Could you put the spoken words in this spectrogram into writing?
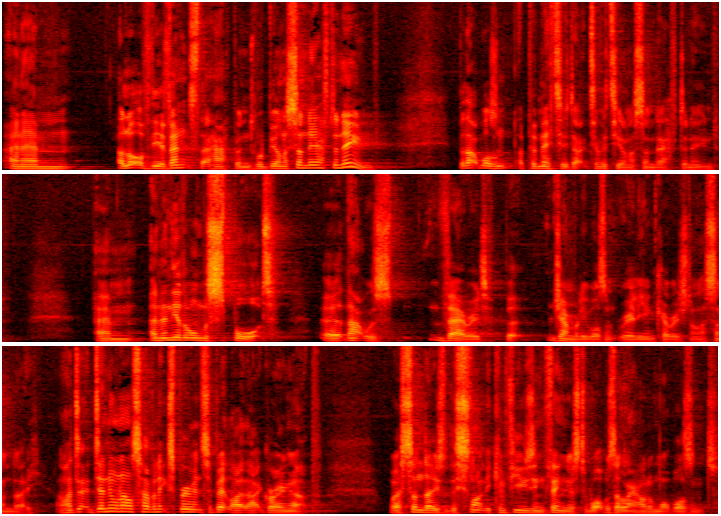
And um, a lot of the events that happened would be on a Sunday afternoon. But that wasn't a permitted activity on a Sunday afternoon. Um, and then the other one was sport. Uh, that was varied, but generally wasn't really encouraged on a Sunday. did anyone else have an experience a bit like that growing up, where Sundays were this slightly confusing thing as to what was allowed and what wasn't?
